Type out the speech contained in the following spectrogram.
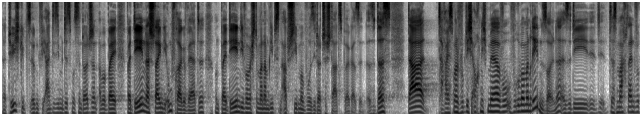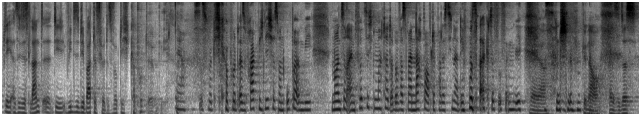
Natürlich gibt es irgendwie Antisemitismus in Deutschland, aber bei, bei denen, da steigen die Umfragewerte und bei denen, die möchte man am liebsten abschieben, obwohl sie deutsche Staatsbürger sind. Also das, da, da weiß man wirklich auch nicht mehr, wo, worüber man reden soll. Ne? Also die, die, das macht einen wirklich, also dieses Land, äh, die, wie diese Debatte führt, ist wirklich kaputt irgendwie. Ja, es ist wirklich kaputt. Also frag mich nicht, was mein Opa irgendwie 1941 gemacht hat, aber was mein Nachbar auf der Palästina-Demo sagt, das ist irgendwie ja, ja. Das ist dann schlimm. Genau, also das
